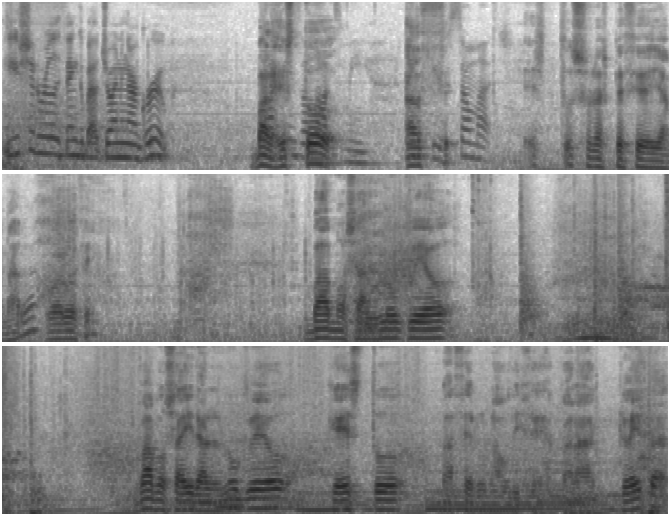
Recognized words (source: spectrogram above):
You should really think about joining our group. Vale, esto, hace- esto es una especie de llamada o algo así. Vamos al núcleo. Vamos a ir al núcleo, que esto va a ser una odisea para Cleta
